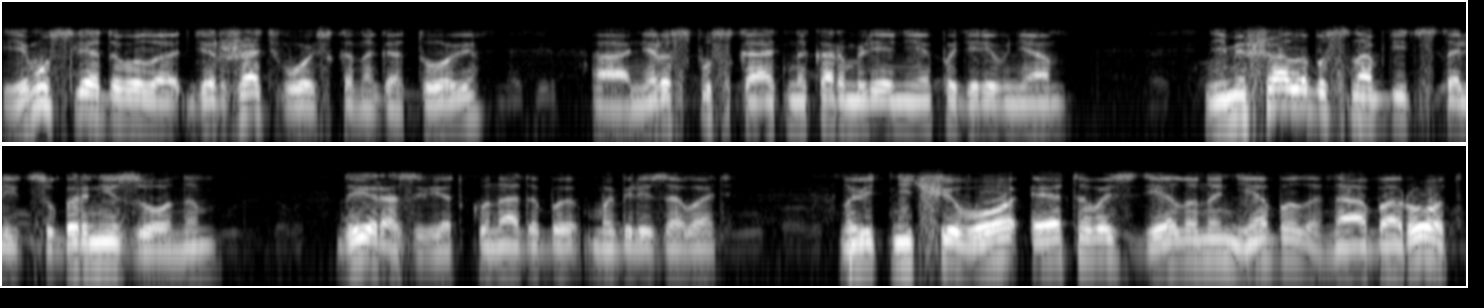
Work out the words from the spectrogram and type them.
ему следовало держать войско наготове, а не распускать накормление по деревням. Не мешало бы снабдить столицу гарнизоном, да и разведку надо бы мобилизовать. Но ведь ничего этого сделано не было. Наоборот,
